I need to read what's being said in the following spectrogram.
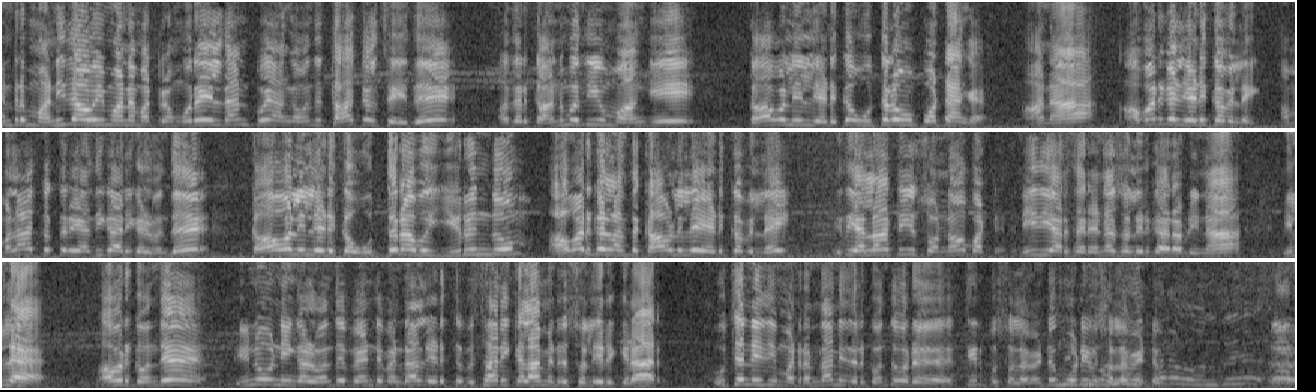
என்று மனிதாபிமானமற்ற முறையில் தான் போய் அங்கே வந்து தாக்கல் செய்து அதற்கு அனுமதியும் வாங்கி காவலில் எடுக்க உத்தரவும் போட்டாங்க. ஆனால் அவர்கள் எடுக்கவில்லை. அமலாக்கத்துறை அதிகாரிகள் வந்து காவலில் எடுக்க உத்தரவு இருந்தும் அவர்கள் அந்த காவலிலே எடுக்கவில்லை. இது எல்லாத்தையும் சொன்னோம். பட் நீதியரசர் என்ன சொல்லியிருக்காரு அப்படின்னா இல்லை அவருக்கு வந்து இன்னும் நீங்கள் வந்து வேண்டுமென்றால் எடுத்து விசாரிக்கலாம் என்று சொல்லியிருக்கிறார். உச்சநீதிமன்றம் தான் இதற்கு வந்து ஒரு தீர்ப்பு சொல்ல வேண்டும் முடிவு சொல்ல வேண்டும். சார்?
